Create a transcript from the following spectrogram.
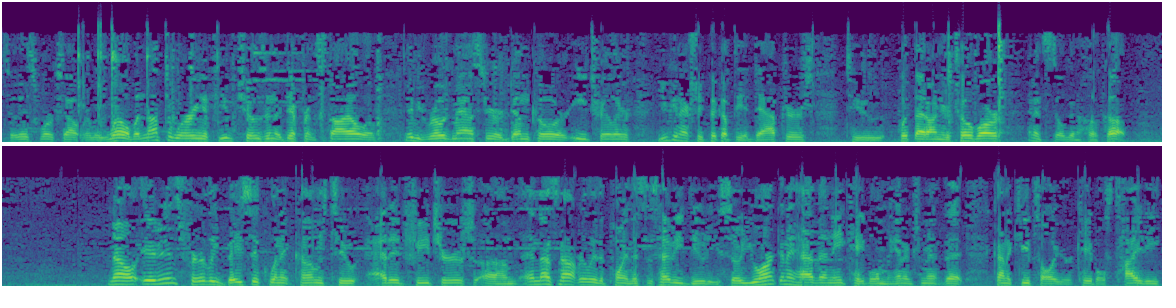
so this works out really well. But not to worry, if you've chosen a different style of maybe Roadmaster or Demco or E-Trailer, you can actually pick up the adapters to put that on your tow bar, and it's still going to hook up. Now, it is fairly basic when it comes to added features, um, and that's not really the point. This is heavy duty, so you aren't going to have any cable management that kind of keeps all your cables tidy,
